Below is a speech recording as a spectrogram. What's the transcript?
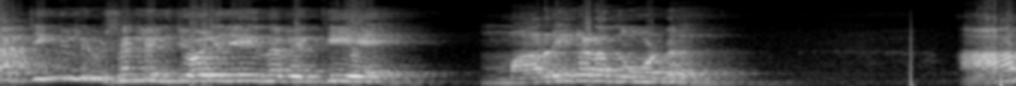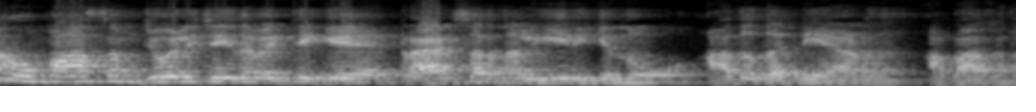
ആറ്റിങ്ങൽ ഡിവിഷനിൽ ജോലി ചെയ്യുന്ന വ്യക്തിയെ മറികടന്നുകൊണ്ട് ആറു മാസം ജോലി ചെയ്ത വ്യക്തിക്ക് ട്രാൻസ്ഫർ നൽകിയിരിക്കുന്നു. അത് തന്നെയാണ് അപാകത.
